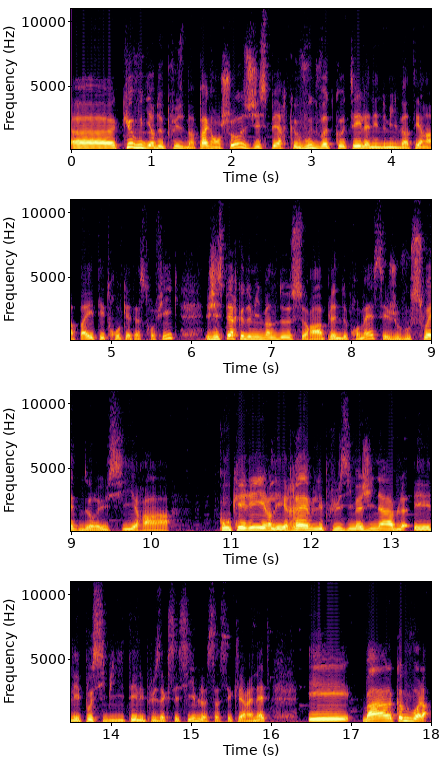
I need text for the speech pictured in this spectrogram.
Euh, que vous dire de plus? Bah, Pas grand chose. J'espère que vous, de votre côté, l'année 2021 n'a pas été trop catastrophique. J'espère que 2022 sera pleine de promesses et je vous souhaite de réussir à conquérir les rêves les plus imaginables et les possibilités les plus accessibles. Ça, c'est clair et net. Et bah comme voilà,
